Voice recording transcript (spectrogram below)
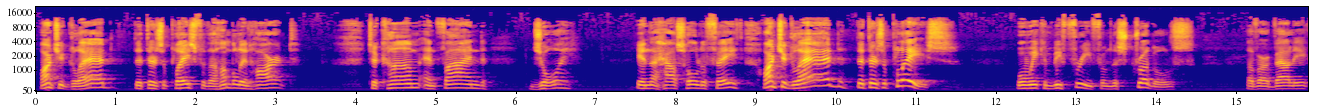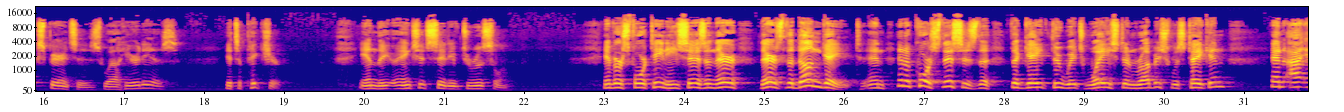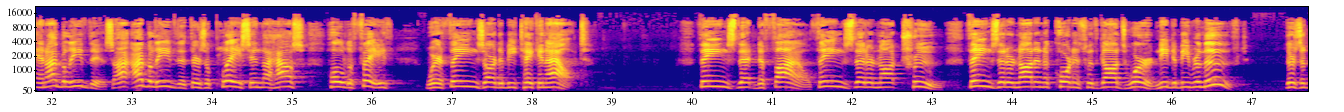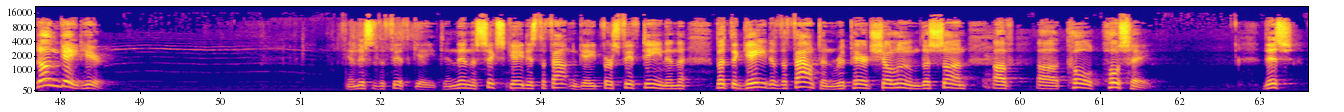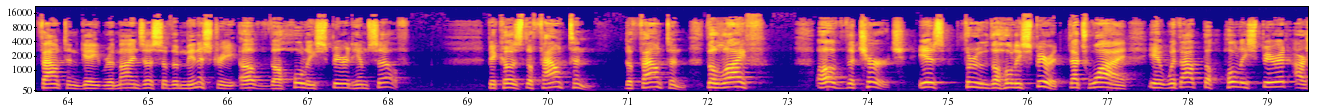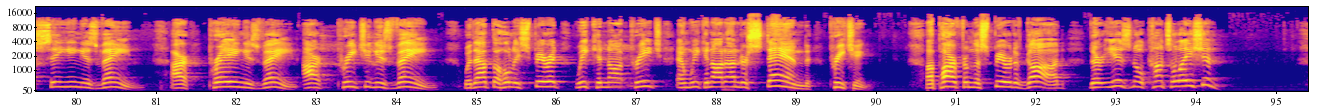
Aren't you glad that there's a place for the humble in heart to come and find joy in the household of faith? Aren't you glad that there's a place where we can be free from the struggles of our valley experiences? Well, here it is. It's a picture in the ancient city of Jerusalem. In verse 14, he says, And there, there's the dung gate. And, and of course, this is the, the gate through which waste and rubbish was taken and I, and I believe this. I, I believe that there's a place in the household of faith where things are to be taken out. Things that defile, things that are not true, things that are not in accordance with God's word need to be removed. There's a dung gate here. And this is the fifth gate. And then the sixth gate is the fountain gate, verse 15. And the, but the gate of the fountain repaired Shallum, the son of uh, Kol. This fountain gate reminds us of the ministry of the Holy Spirit Himself. Because the fountain, the fountain, the life of the church is through the Holy Spirit. That's why it, without the Holy Spirit, our singing is vain, our praying is vain, our preaching is vain. Without the Holy Spirit, we cannot preach and we cannot understand preaching. Apart from the Spirit of God, there is no consolation.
